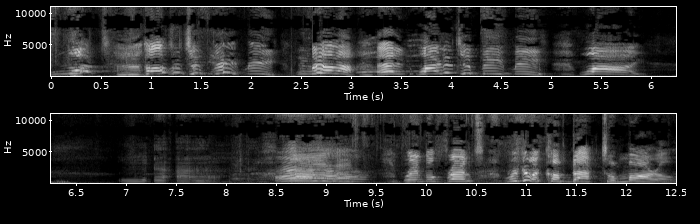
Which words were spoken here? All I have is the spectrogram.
win. what? How did you beat me? Mama, hey, why did you beat me? Why? Ah. Rainbow friends, we're gonna come back tomorrow.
